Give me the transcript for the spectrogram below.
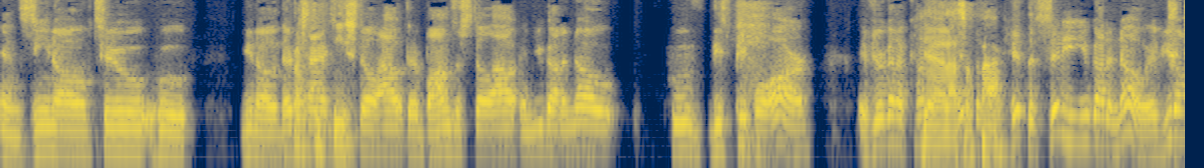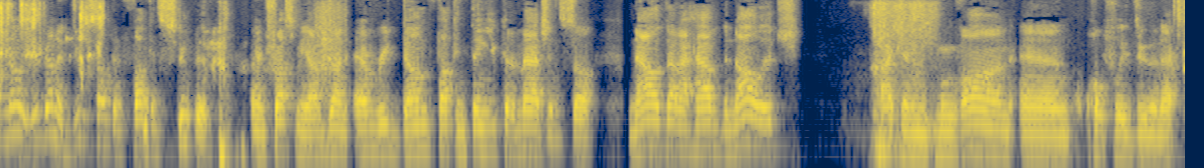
and Zeno too, who you know their Rest tags are still out, their bombs are still out, and you got to know who these people are. If you're gonna come, yeah, that's a the, fact. Hit the city, you got to know. If you don't know, you're gonna do something fucking stupid. And trust me, I've done every dumb fucking thing you could imagine. So now that I have the knowledge, I can move on and hopefully do the next,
